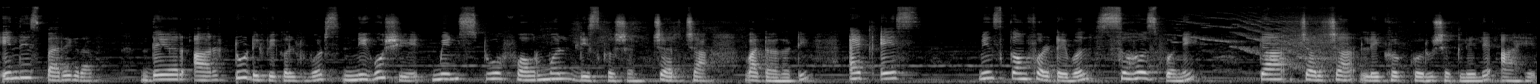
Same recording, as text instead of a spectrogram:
In this paragraph, there are two difficult words. Negotiate means to a formal discussion, charcha, वाटाघाटी. At ease means comfortable, सहजपणे त्या चर्चा लेखक करू शकलेले आहेत.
